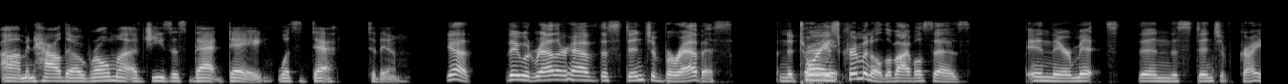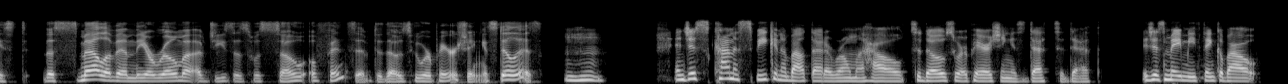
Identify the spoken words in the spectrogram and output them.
um, and how the aroma of Jesus that day was death to them. Yeah, they would rather have the stench of Barabbas, a notorious right. criminal, the Bible says, in their midst than the stench of Christ. The smell of him, the aroma of Jesus was so offensive to those who were perishing. It still is. Mm-hmm. And just kind of speaking about that aroma, how to those who are perishing is death to death. It just made me think about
